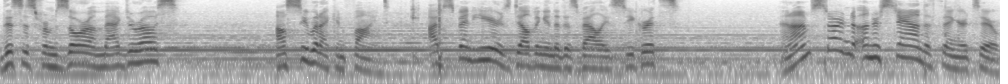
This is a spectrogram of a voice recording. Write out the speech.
This is from Zorah Magdaros? I'll see what I can find. I've spent years delving into this valley's secrets, and I'm starting to understand a thing or two.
